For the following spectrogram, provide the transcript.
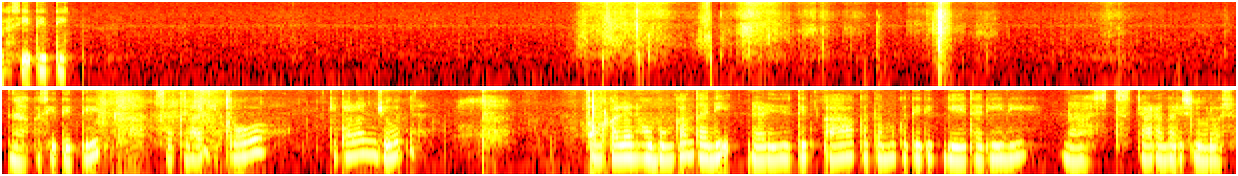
kasih titik nah kasih titik setelah itu kita lanjut. Oh, kalian hubungkan tadi dari titik A ketemu ke titik G tadi ini. Nah secara garis lurus.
